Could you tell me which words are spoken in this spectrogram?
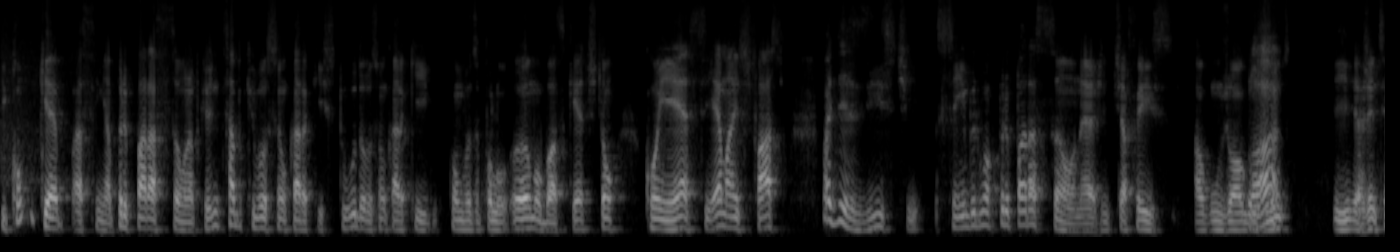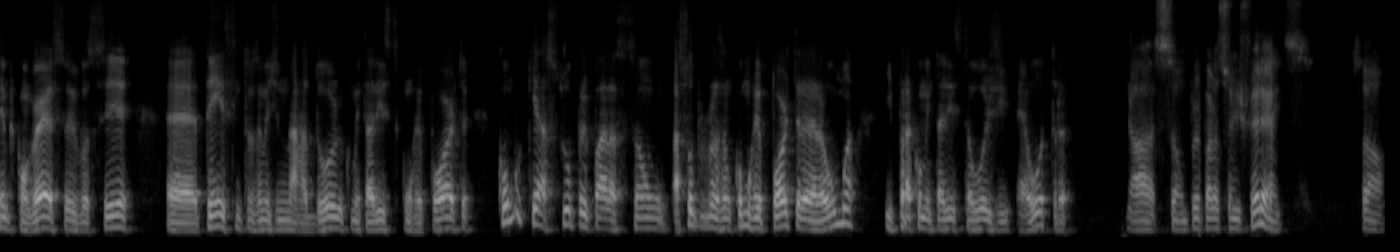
e como que é, assim, a preparação, né? Porque a gente sabe que você é um cara que estuda, você é um cara que, como você falou, ama o basquete, então conhece, é mais fácil, mas existe sempre uma preparação, né? A gente já fez alguns jogos claro. juntos e a gente sempre conversa, eu e você, é, tem esse entrosamento de narrador, comentarista com repórter. Como que é a sua preparação, a sua preparação como repórter era uma e para comentarista hoje é outra? Ah, são preparações diferentes. São.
